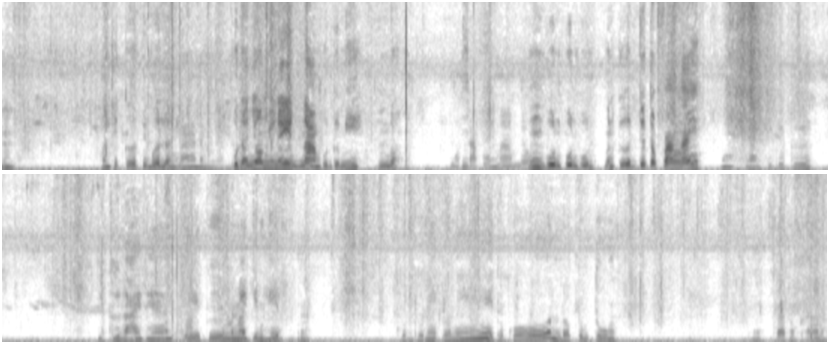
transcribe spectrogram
นะมันจะเกิดไปเบิดแล้วนี่ว่าดำๆพุ่นอะยอมอยู่ในน้ำพุ่นก็มีเห็นบ่หมดสักลงน้ำแล้วอืมพุ่นพุ่นพุ่นมันเกิดจะตะฟังไงโอ้ยยานติดก็คือนี่คือหลายแท้เอ๋คืนมันไม่กินเห็ดอืมคนตัวนี้ตัวนี้ทุกคนดอกตุ่มตุ่มๆอืม รัดเอาขามัน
